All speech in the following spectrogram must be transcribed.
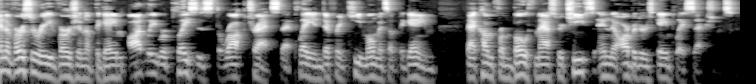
Anniversary version of the game oddly replaces the rock tracks that play in different key moments of the game that come from both Master Chief's and the Arbiter's gameplay sections.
